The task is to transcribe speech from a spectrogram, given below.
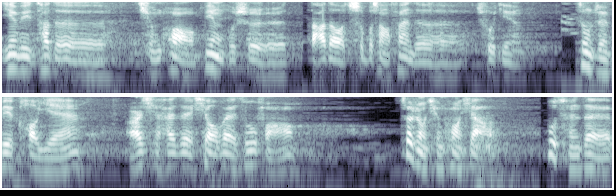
因为他的情况并不是达到吃不上饭的处境，正准备考研，而且还在校外租房。这种情况下，不存在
